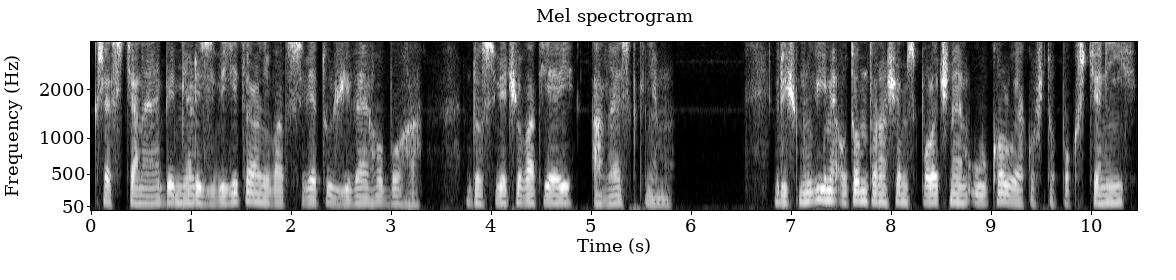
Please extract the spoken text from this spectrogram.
Křesťané by měli zviditelňovat světu živého Boha, dosvědčovat jej a vést k němu. Když mluvíme o tomto našem společném úkolu jakožto pokřtěných,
